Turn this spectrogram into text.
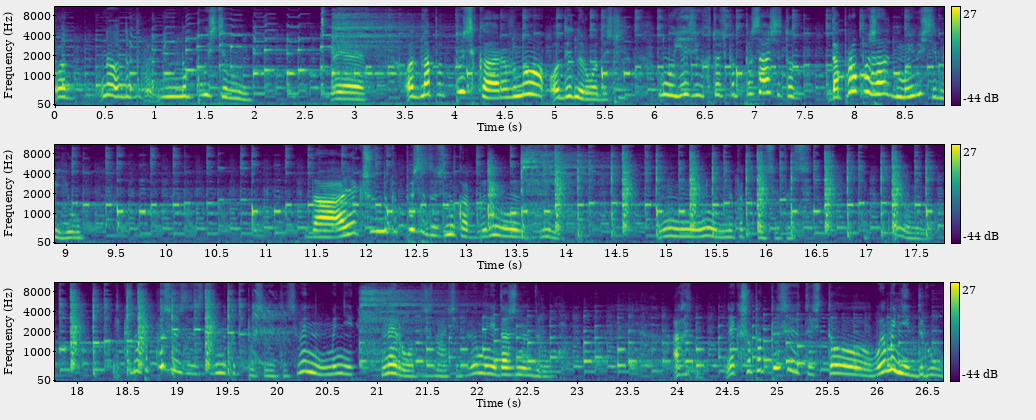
от, ну, допустим, е, одна підписка равно один родич. Ну, якщо хтось підписався, то добро пожаловать в мою сім'ю. Да, а якщо не підписуєтесь, ну как би, ну, ну, ну, ну не підписуйтесь. Ну, якщо не підписуєтесь, то не підписуєтесь. Ви мені не родич, значить, ви мені навіть не друг. А якщо підписуєтесь, то ви мені друг.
